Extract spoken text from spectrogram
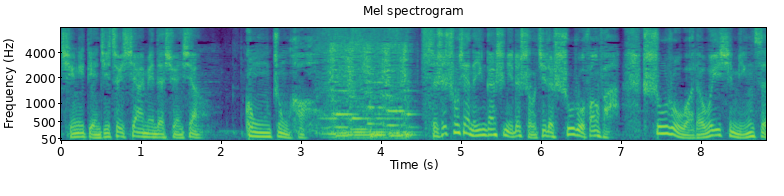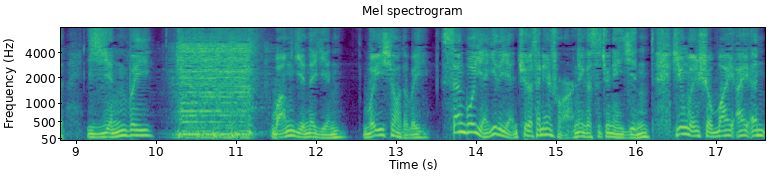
请你点击最下面的选项“公众号”。此时出现的应该是你的手机的输入方法，输入我的微信名字“银威”，王银的银，微笑的微，《三国演义》的演去了三点水，那个字就念银，英文是 Y I N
